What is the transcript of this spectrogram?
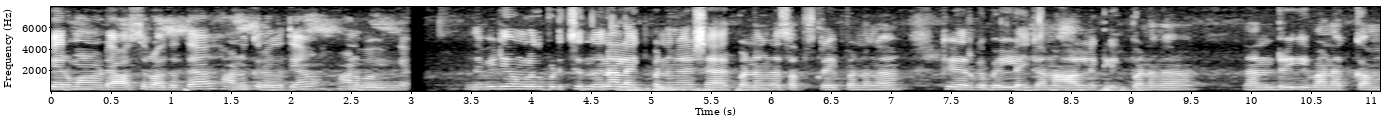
பெருமாளுடைய ஆசீர்வாதத்தை அனுக்கிரகத்தையும் அனுபவிங்க. இந்த வீடியோ உங்களுக்கு பிடிச்சிருந்ததுன்னா லைக் பண்ணுங்கள் ஷேர் பண்ணுங்கள் சப்ஸ்கிரைப் பண்ணுங்கள் கீழே இருக்க பெல் ஐக்கான் ஆல்னு கிளிக் பண்ணுங்கள் நன்றி வணக்கம்.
